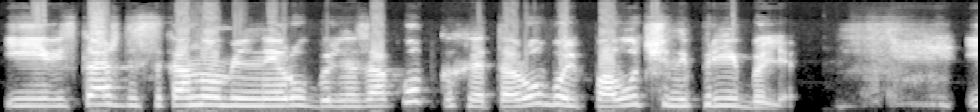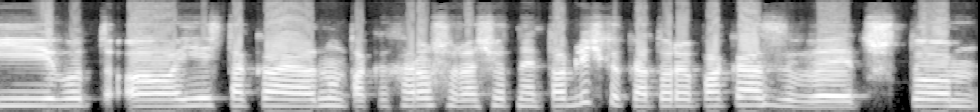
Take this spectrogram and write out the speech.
И ведь каждый сэкономленный рубль на закупках – это рубль полученной прибыли. И вот э, есть такая, ну, такая хорошая расчетная табличка, которая показывает, что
